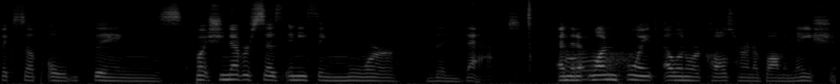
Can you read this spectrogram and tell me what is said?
fix up old things. But she never says anything more than that. And then at one Ah. point, Eleanor calls her an abomination.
